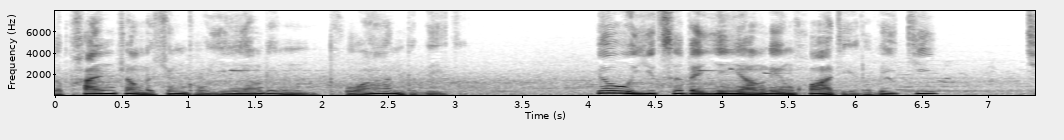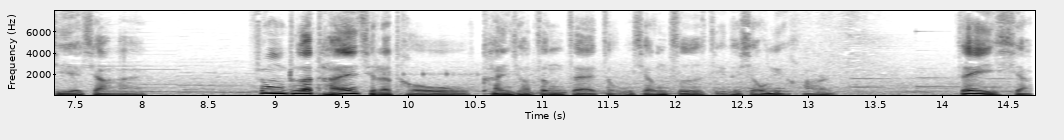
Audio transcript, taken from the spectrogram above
地攀上了胸口阴阳令图案的位置，又一次被阴阳令化解了危机。接下来。宋哲抬起了头，看向正在走向自己的小女孩。这下，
